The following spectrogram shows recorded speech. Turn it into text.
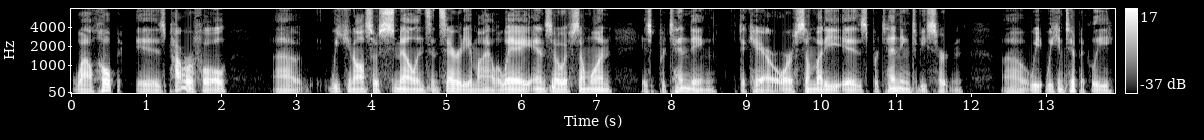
While hope is powerful, uh, we can also smell insincerity a mile away. And so if someone is pretending to care or if somebody is pretending to be certain, uh, we, we can typically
